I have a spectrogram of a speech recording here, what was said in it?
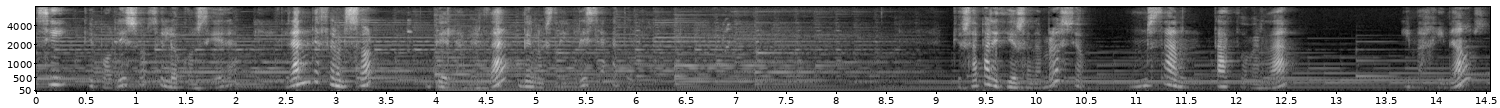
así que por eso se lo considera el gran defensor de la verdad de nuestra Iglesia Católica. ¿Qué os ha parecido San Ambrosio? Un santazo, ¿verdad? Imaginaos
